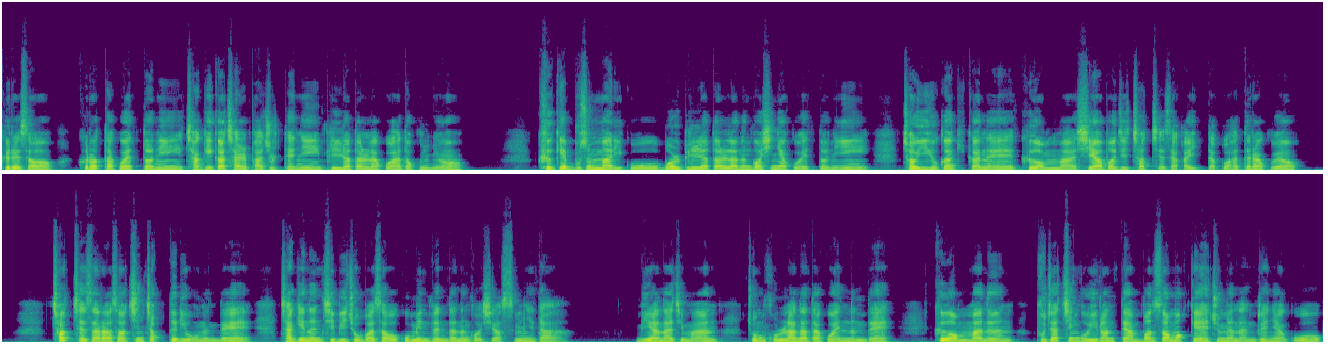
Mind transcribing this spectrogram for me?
그래서 그렇다고 했더니 자기가 잘 봐줄 테니 빌려달라고 하더군요. 그게 무슨 말이고 뭘 빌려달라는 것이냐고 했더니 저희 휴가 기간에 그 엄마 시아버지 첫 제사가 있다고 하더라고요. 첫 제사라서 친척들이 오는데 자기는 집이 좁아서 고민된다는 것이었습니다. 미안하지만 좀 곤란하다고 했는데 그 엄마는 부자 친구 이런 때 한번 써먹게 해주면 안 되냐고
